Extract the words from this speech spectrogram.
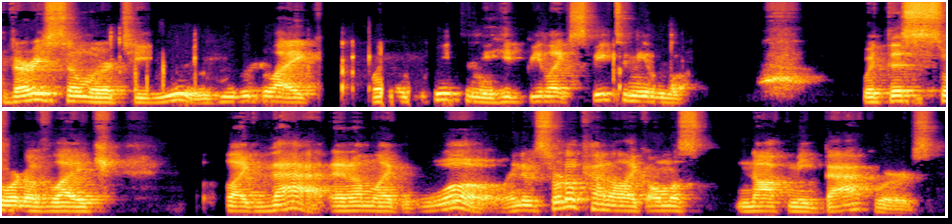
very similar to you. He would like when he would speak to me, he'd be like, speak to me like, with this sort of like like that. And I'm like, whoa. And it was sort of kind of like almost knock me backwards.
